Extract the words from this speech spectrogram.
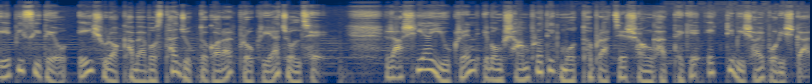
এপিসিতেও এই সুরক্ষা ব্যবস্থা যুক্ত করার প্রক্রিয়া চলছে। রাশিয়া, ইউক্রেন এবং সাম্প্রতিক মধ্যপ্রাচ্যের সংঘাত থেকে একটি বিষয় পরিষ্কার।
